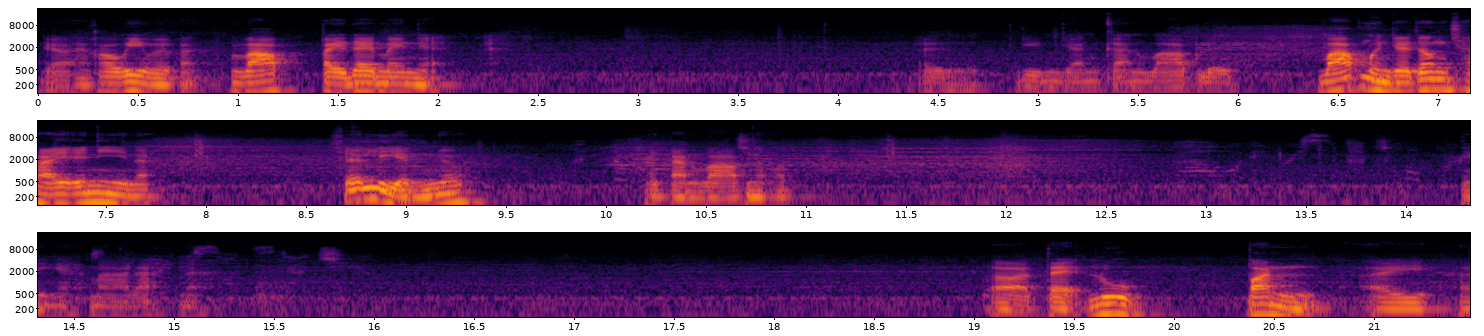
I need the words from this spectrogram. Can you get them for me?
เดี๋ยวให้เขาวิ่งไปก่อนวาร์ปไปได้ไหมเนี่ยเออยืนยันการวาร์ปเลยวาร์ปเหมือนจะต้องใช้ไอ้นี่นะ ใช้เหรียญเนาะในการวาร์ปนะครับนี่ไงมาได้นะอ่าแตะรูป ปั้นไอฮา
